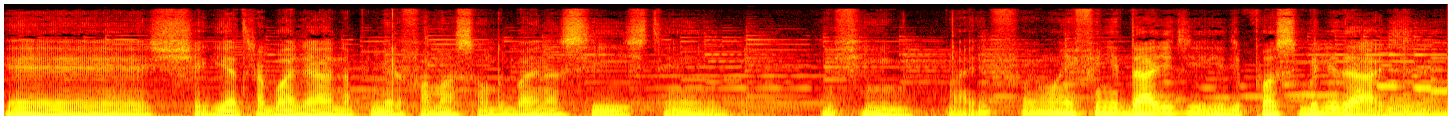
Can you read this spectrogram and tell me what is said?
É, cheguei a trabalhar na primeira formação do Baiana System, enfim, aí foi uma infinidade de, de possibilidades, né?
